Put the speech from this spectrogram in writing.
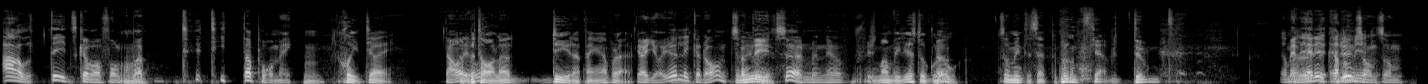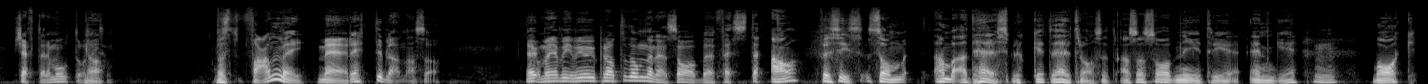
alltid ska vara folk bara t- titta på mig. Skit jag i. Ja, Jag jo. betalar dyra pengar för det här. Ja, jag gör likadant. Så Men det det är är inte så här, men jag förstår. Man vill ju stå och glo. Ja. Så de inte sätter på något jävligt dumt. Ja, Men det- är, det kan är du en ju- sån som käftar emot då? Ja. Liksom? Fast fan mig, med rätt ibland alltså. Ja, men vi, vi har ju pratat om den här Saab-fästet. Ja, precis. Som, han bara, "Ah, det här är sprucket, det här är trasigt. Alltså Saab 93 NG bak.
